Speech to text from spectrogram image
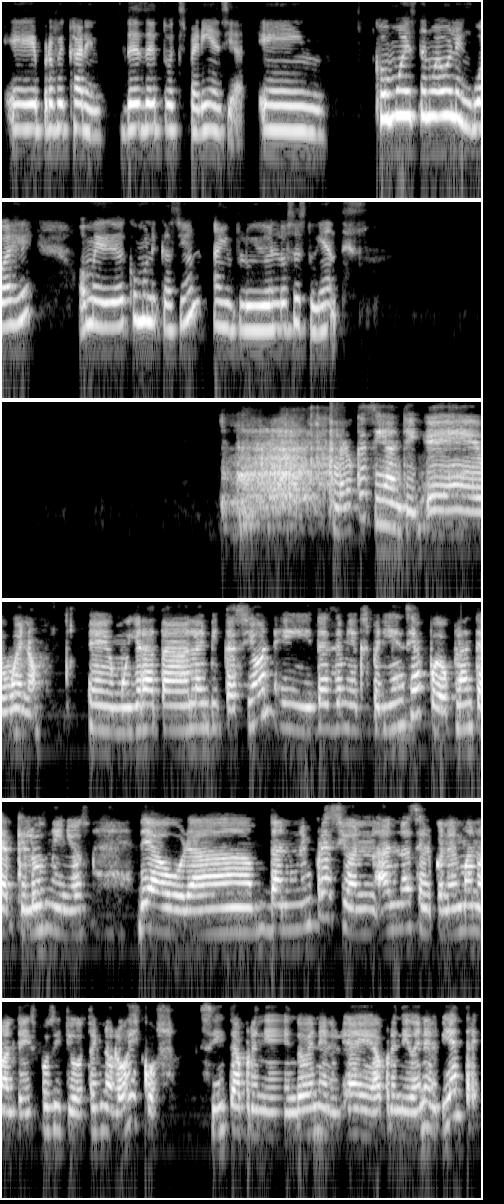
eh, profe Karen, desde tu experiencia, en cómo este nuevo lenguaje o medio de comunicación ha influido en los estudiantes. Claro que sí, Angie. Eh, bueno, eh, muy grata la invitación y desde mi experiencia puedo plantear que los niños de ahora dan una impresión al nacer con el manual de dispositivos tecnológicos, ¿sí? Aprendiendo en el, eh, aprendido en el vientre.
